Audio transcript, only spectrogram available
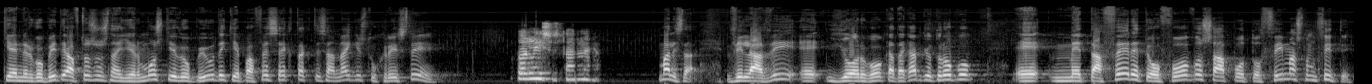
Και ενεργοποιείται αυτός ο συναγερμός και ειδοποιούνται και επαφές έκτακτης ανάγκης του χρήστη. Πολύ σωστά, ναι. Μάλιστα. Δηλαδή, ε, Γιώργο, κατά κάποιο τρόπο ε, μεταφέρεται ο φόβος από το θύμα στον θήτη.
